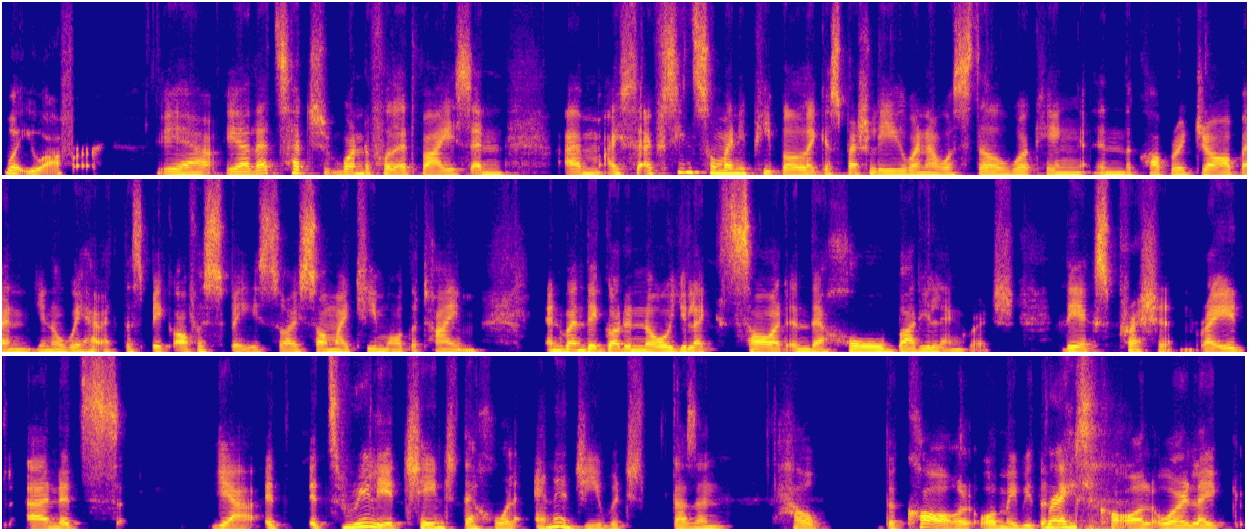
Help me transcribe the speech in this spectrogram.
what you offer. Yeah, yeah, that's such wonderful advice. And um, I, have seen so many people, like especially when I was still working in the corporate job, and you know we had this big office space, so I saw my team all the time. And when they got to know, you like saw it in their whole body language, the expression, right? And it's yeah, it it's really it changed their whole energy, which doesn't help the call or maybe the right. next call or like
